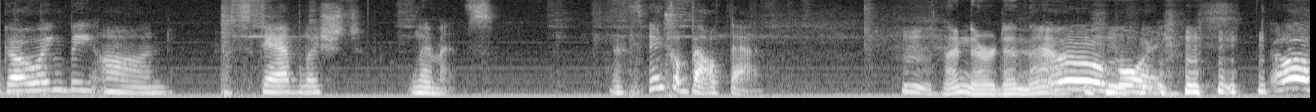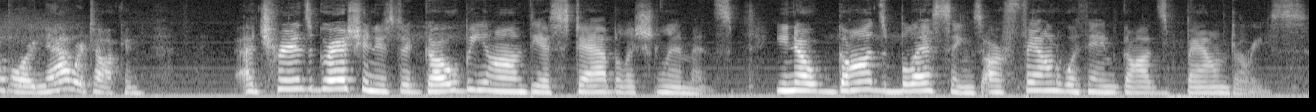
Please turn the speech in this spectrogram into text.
going beyond established limits. Now, think about that. Hmm, I've never done that. Oh boy. oh boy, now we're talking. A transgression is to go beyond the established limits. You know, God's blessings are found within God's boundaries.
